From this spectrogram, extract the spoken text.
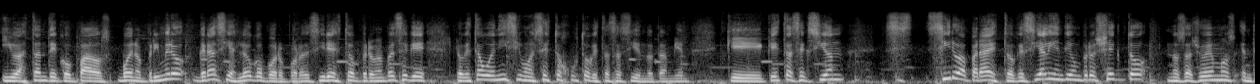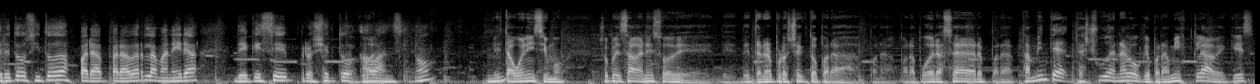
y bastante copados. Bueno, primero, gracias loco por, por decir esto, pero me parece que lo que está buenísimo es esto justo que estás haciendo también, que, que esta sección sirva para esto, que si alguien tiene un proyecto, nos ayudemos entre todos y todas para, para ver la manera de que ese proyecto avance, ¿no? ¿Mm? Está buenísimo. Yo pensaba en eso de, de- de tener proyectos para, para- para poder hacer, para también te, te ayuda en algo que para mí es clave, que es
